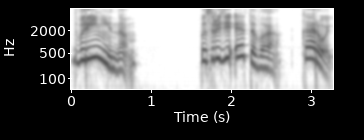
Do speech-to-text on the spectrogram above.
дворянином. Посреди этого король,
